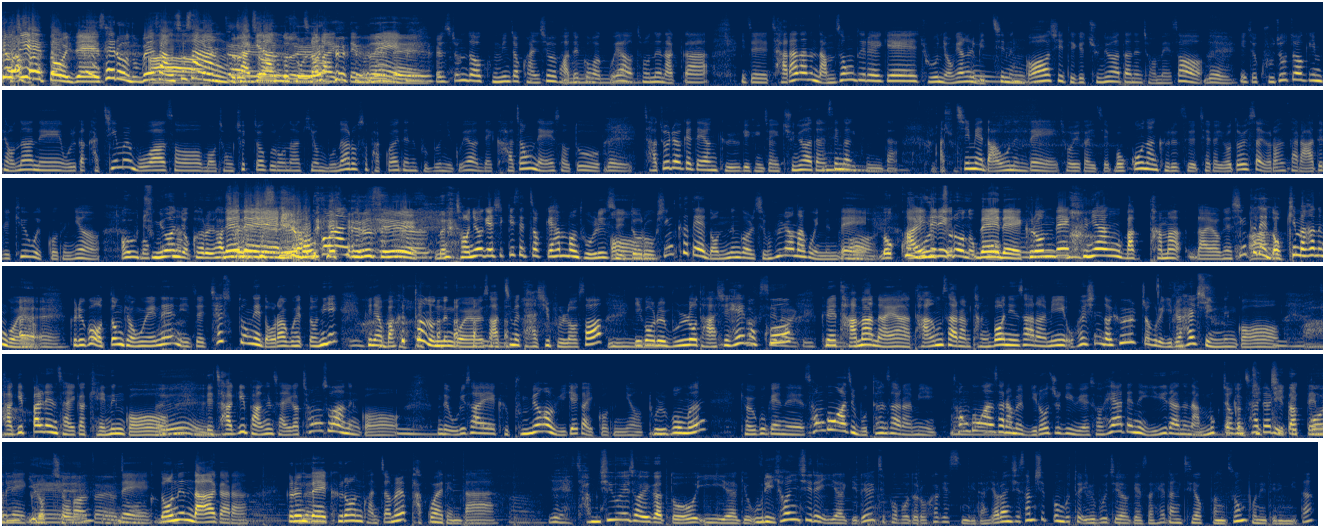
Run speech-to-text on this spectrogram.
표지에 또 이제 새로 노벨상 아, 수상 각이라는 것이. 올라가 있기 때문에 네, 네. 그래서 좀 더 국민적 관심을 받을 음. 것 같고요. 저는 아까 이제 자라나는 남성들에게 좋은 영향을 음, 미치는 음. 것이 되게 중요하다는 점에서 네. 이제 구조적인 변화는 우리가 같이 힘을 모아서 뭐 정책적으로나 기업 문화로서 바꿔야 되는 부분이고요. 내 가정 내에서도 네. 자조력에 대한 교육이 굉장히 중요하다는 음. 생각이 듭니다. 그렇죠. 아침에 나오는데 저희가 이제 먹고 난 그릇을 제가 8살, 11살 아들을 키우고 있거든요. 어우, 중요한 역할을 하시는 네네. 먹고 난 그릇을 그릇을 네. 저녁에 식기세척기 한번 돌릴 수 어. 있도록 싱크대에 넣는 걸 지금 훈련하고 있는데 어, 넣고 아이들이 틀어놓고. 네네 그런데 음. 그냥 막 담아 놔요. 그냥 싱크대에 아. 넣기만 하는 거예요. 에, 에. 그리고 어떤 경우에는 이제 채수통에 넣으라고 했더니 그냥 막 흩어 놓는 거예요. 그래서 아침에 다시 불러서 음. 이거를 물로 다시 해놓고 그래 담아놔야 다음 사람 당번인 사람이 훨씬 더 효율적으로 일을 할 수 있는 거. 음. 자기 빨래는 자기가 개는 거. 네. 근데 자기 방은 자기가 청소하는 거. 음. 근데 우리 사회에 그 분명한 위계가 있거든요. 돌봄은 결국에는 성공하지 못한 사람이 성공한 음. 사람을 밀어주기 위해서 해야 되는 일이라는 암묵적인 차별이 있기 때문에 그렇죠. 네, 맞아요. 네, 너는 나아가라. 그런데 네. 그런 관점을 바꿔야 된다. 아. 예, 잠시 후에 저희가 또 이 이야기, 우리 현실의 이야기를 짚어보도록 하겠습니다. 11시 30분부터 일부 지역에서 해당 지역 방송 보내드립니다.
